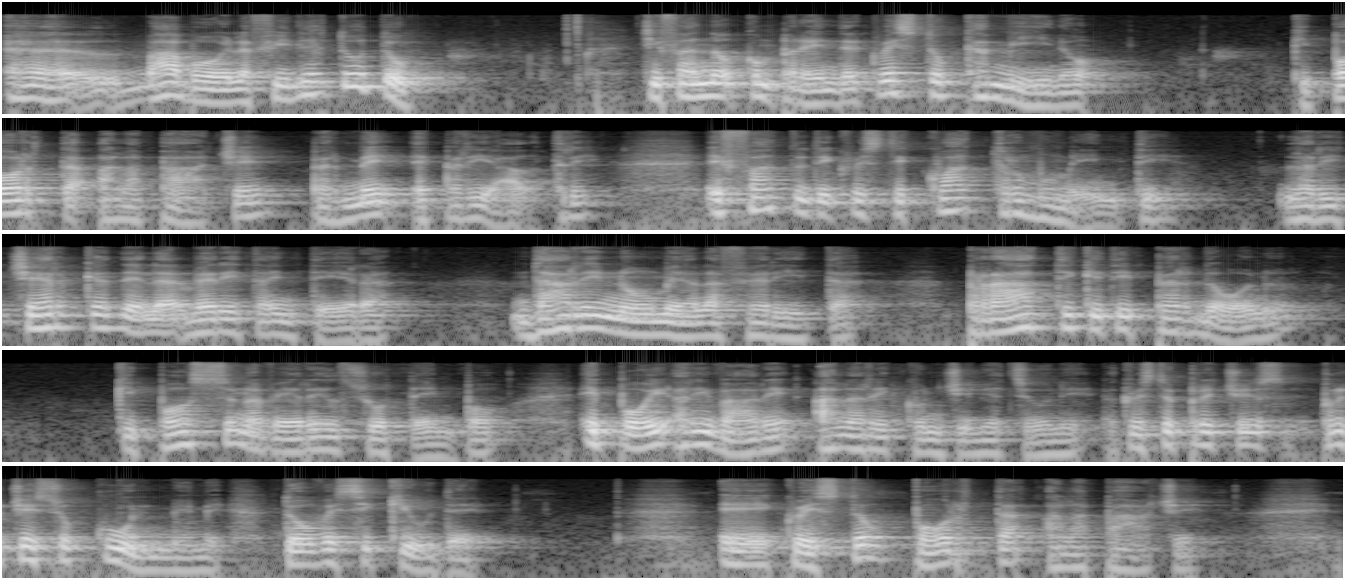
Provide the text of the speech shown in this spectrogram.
eh, il babbo e la figlia tutto ci fanno comprendere questo cammino che porta alla pace per me e per gli altri è fatto di questi quattro momenti. La ricerca della verità intera, dare nome alla ferita, pratiche di perdono che possono avere il suo tempo e poi arrivare alla riconciliazione, a questo processo, processo culmine dove si chiude. E questo porta alla pace.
